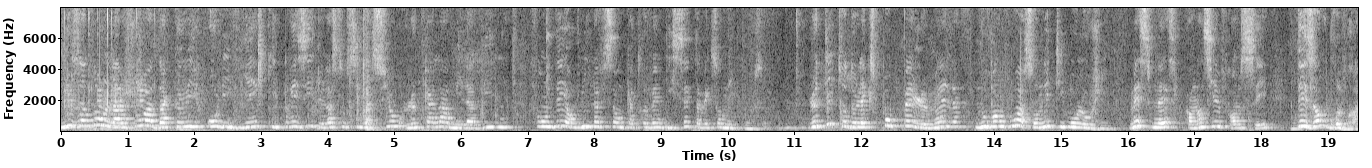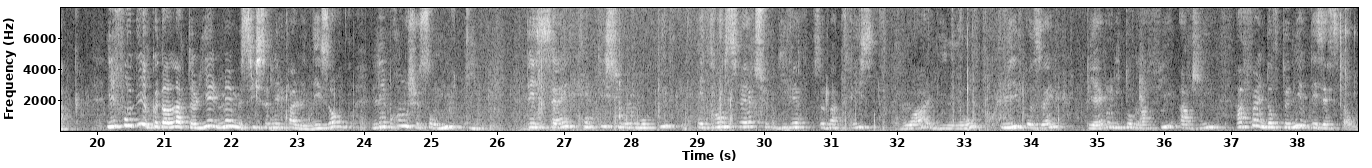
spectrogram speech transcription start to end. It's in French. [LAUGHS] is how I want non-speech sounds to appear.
Nous avons la joie d'accueillir Olivier qui préside l'association Le Calam et la Vigne, fondée en 1997 avec son épouse. Le titre de l'expo Pêle-mêle nous renvoie à son étymologie, mes-mes en ancien français, désordre vrac. Il faut dire que dans l'atelier, même si ce n'est pas le désordre, les branches sont multiples. Dessins, croquis sur le motif et transferts sur diverses matrices, bois, lino, cuivre, zinc, pierre, lithographie, argile, afin d'obtenir des estampes.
